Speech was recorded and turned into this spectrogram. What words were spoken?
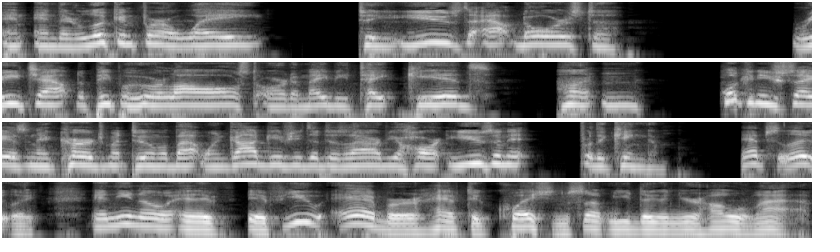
and and they're looking for a way to use the outdoors to reach out to people who are lost or to maybe take kids hunting, what can you say as an encouragement to them about when God gives you the desire of your heart, using it for the kingdom? Absolutely. And you know, and if if you ever have to question something you do in your whole life,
